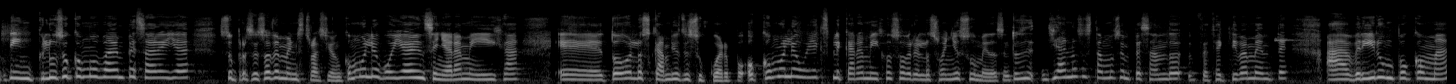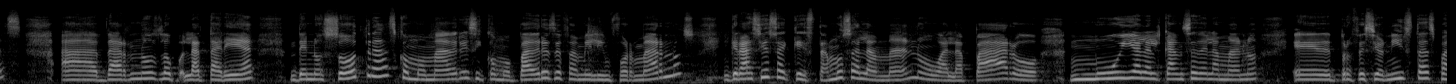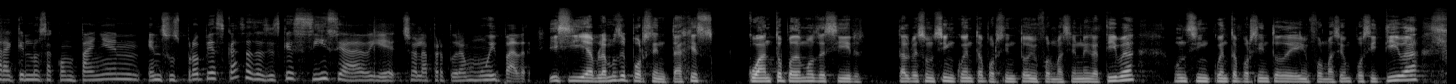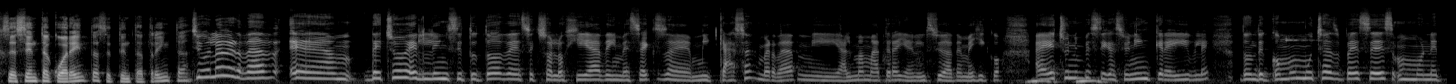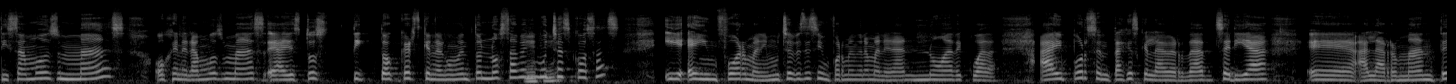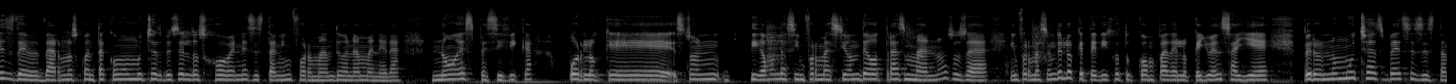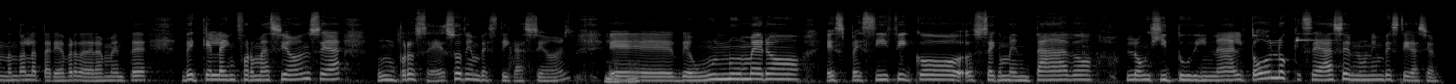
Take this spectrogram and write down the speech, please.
Incluso cómo va a empezar ella su proceso de menstruación, cómo le voy a enseñar a mi hija eh, todos los cambios de su cuerpo o cómo le voy a explicar a mi hijo sobre los sueños húmedos. Entonces ya nos estamos empezando efectivamente a abrir un poco más, a darnos lo- la tarea de nosotras como madres y como padres de familia informarnos gracias a que estamos a la mano o a la par o muy al alcance de la mano eh, profesionistas para que nos acompañen en sus propias casas. Así es que sí se ha hecho la apertura muy padre. Y si hablamos de porcentajes, ¿cuánto podemos decir? Tal vez un 50% de información negativa, un 50% de información positiva, 60-40, 70-30. Yo la verdad, eh, de hecho el Instituto de Sexología de IMESEX, de mi casa, ¿verdad? Mi alma mater allá en Ciudad de México, ha hecho una investigación increíble donde como muchas veces monetizamos más o generamos más a estos TikTokers que en algún momento no saben muchas cosas y, e informan, y muchas veces informan de una manera no adecuada. Hay porcentajes que la verdad sería eh, alarmantes de darnos cuenta cómo muchas veces los jóvenes están informando de una manera no específica, por lo que son, digamos, la información de otras manos, o sea, información de lo que te dijo tu compa, de lo que yo ensayé, pero no muchas veces están dando la tarea verdaderamente de que la información sea un proceso de investigación, eh, de un número específico, segmentado, longitudinal, todo lo que se hace en una investigación.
